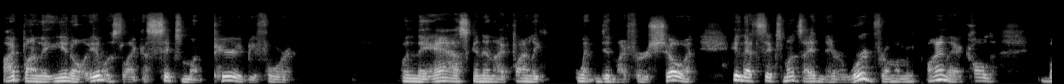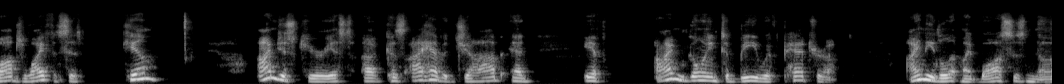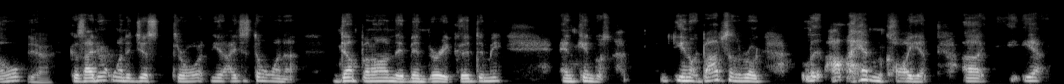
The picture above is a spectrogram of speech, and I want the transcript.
I finally, you know, it was like a six month period before when they ask. And then I finally went and did my first show. And in that six months, I hadn't heard a word from them. And finally, I called Bob's wife and says, Kim, I'm just curious because I have a job, and if I'm going to be with Petra, I need to let my bosses know Yeah. because I don't want to just throw it. You know, I just don't want to dump it on. They've been very good to me. And Kim goes, you know, Bob's on the road. I'll I'll have him call you. Uh, yeah.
